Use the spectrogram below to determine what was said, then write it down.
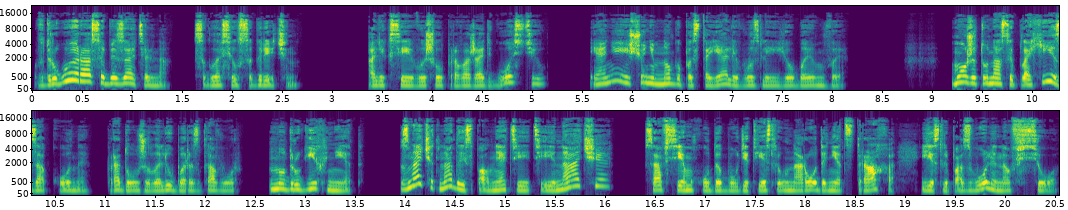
«В другой раз обязательно», — согласился Гречин. Алексей вышел провожать гостью, и они еще немного постояли возле ее БМВ. «Может, у нас и плохие законы», — продолжила Люба разговор, «но других нет. Значит, надо исполнять эти, иначе совсем худо будет, если у народа нет страха, если позволено все».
